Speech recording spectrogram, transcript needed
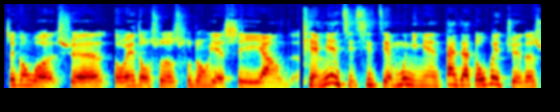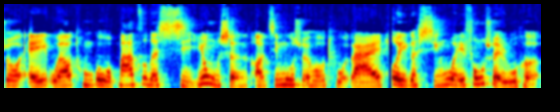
这跟我学紫微斗数的初衷也是一样的。前面几期节目里面，大家都会觉得说，哎，我要通过我八字的喜用神啊，金木水火土来做一个行为风水如何？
